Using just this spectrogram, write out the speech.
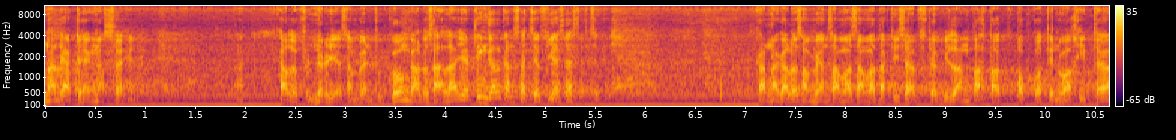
nanti ada yang nasah ini. Kalau benar ya sampean dukung, kalau salah ya tinggalkan saja biasa saja. Karena kalau sampean sama-sama tadi saya sudah bilang tahta top kotin wahidah,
